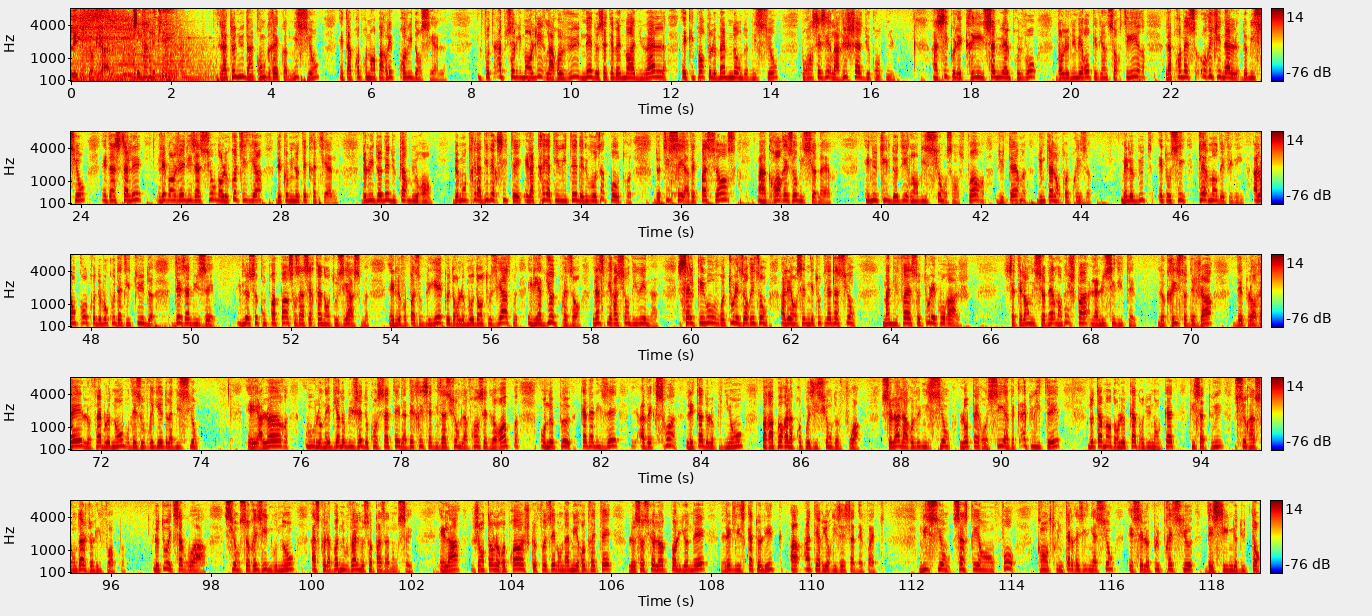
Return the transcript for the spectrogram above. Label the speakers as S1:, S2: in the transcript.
S1: L'éditorial.
S2: Gérard Leclerc.
S3: La tenue d'un congrès comme mission est à proprement parler providentielle. Il faut absolument lire la revue née de cet événement annuel et qui porte le même nom de mission pour en saisir la richesse du contenu. Ainsi que l'écrit Samuel Pruvot dans le numéro qui vient de sortir, la promesse originelle de mission est d'installer l'évangélisation dans le quotidien des communautés chrétiennes, de lui donner du carburant, de montrer la diversité et la créativité des nouveaux apôtres, de tisser avec patience un grand réseau missionnaire. Inutile de dire l'ambition au sens fort du terme d'une telle entreprise. Mais le but est aussi clairement défini, à l'encontre de beaucoup d'attitudes désabusées. Il ne se comprend pas sans un certain enthousiasme. Et il ne faut pas oublier que dans le mot d'enthousiasme, il y a Dieu de présent, l'inspiration divine, celle qui ouvre tous les horizons, allait enseigner toute la nation, manifeste tous les courages. Cet élan missionnaire n'empêche pas la lucidité. Le Christ déjà déplorait le faible nombre des ouvriers de la mission. Et à l'heure où l'on est bien obligé de constater la déchristianisation de la France et de l'Europe, on ne peut canaliser avec soin l'état de l'opinion par rapport à la proposition de foi. Cela, la remission l'opère aussi avec acuité, notamment dans le cadre d'une enquête qui s'appuie sur un sondage de l'IFOP. Le tout est de savoir si on se résigne ou non à ce que la bonne nouvelle ne soit pas annoncée. Et là, j'entends le reproche que faisait mon ami regretté, le sociologue Paul Lyonnais, l'Église catholique a intériorisé sa défaite. Mission s'inscrit en faux contre une telle résignation et c'est le plus précieux des signes du temps.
